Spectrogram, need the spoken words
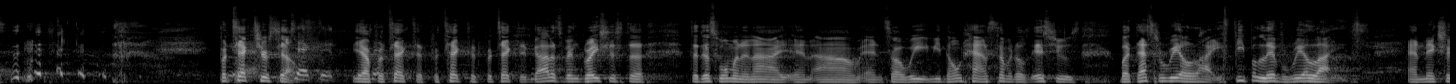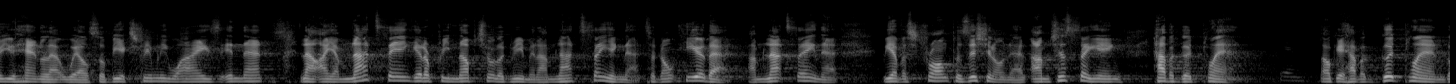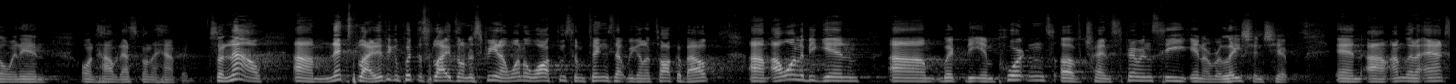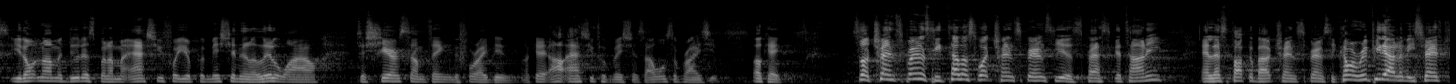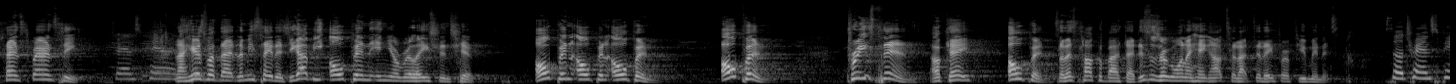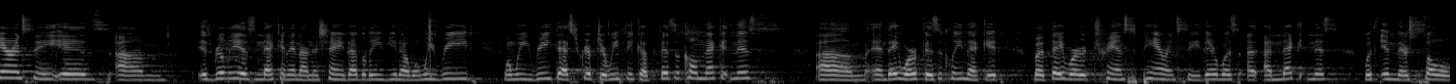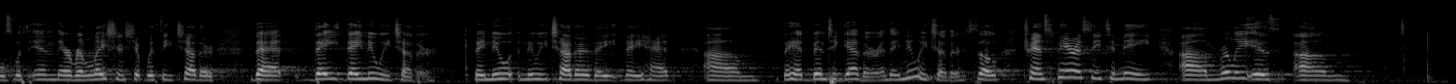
protect yeah, yourself. Protect it. Yeah, protect it, protect it, protect it. God has been gracious to, to this woman and I, and, um, and so we, we don't have some of those issues, but that's real life. People live real lives. And make sure you handle that well. So be extremely wise in that. Now, I am not saying get a prenuptial agreement. I'm not saying that. So don't hear that. I'm not saying that. We have a strong position on that. I'm just saying have a good plan. Yeah. Okay, have a good plan going in on how that's going to happen. So now, um, next slide. If you can put the slides on the screen, I want to walk through some things that we're going to talk about. Um, I want to begin um, with the importance of transparency in a relationship. And uh, I'm going to ask, you don't know I'm going to do this, but I'm going to ask you for your permission in a little while to share something before I do. Okay? I'll ask you for permission, so I won't surprise you. Okay. So, transparency. Tell us what transparency is, Pastor Katani, and let's talk about transparency. Come on, repeat out to me. Trans- transparency. Transparency. Now, here's what that, let me say this. You got to be open in your relationship. Open, open, open. Open. Pre sin, okay? Open. So let's talk about that. This is where we want to hang out today for a few minutes. So transparency is um, is really is naked and unashamed. I believe you know when we read when we read that scripture, we think of physical nakedness, um, and they were physically naked, but they were transparency. There was a, a, nakedness within their souls, within their relationship with each other, that they, they knew each other. They knew, knew each other. They, they, had, um, they had been together and they knew each other. So, transparency to me um, really is um,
